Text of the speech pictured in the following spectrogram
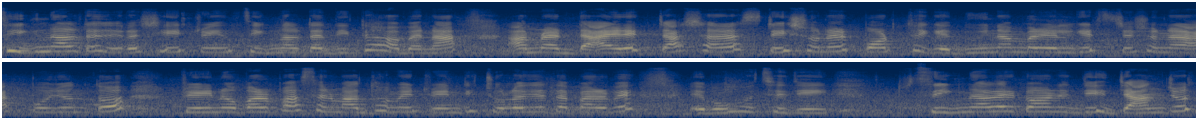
সিগন্যালটা যেটা, সেই ট্রেন সিগন্যালটা দিতে হবে না। আমরা ডাইরেক্ট চাষারা স্টেশনের পর থেকে দুই নম্বর রেলগেট স্টেশনের আগ পর্যন্ত ট্রেন ওভারপাসের মাধ্যমে ট্রেনটি চলে যেতে পারবে এবং হচ্ছে যেই সিগন্যালের কারণে যে যানজট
